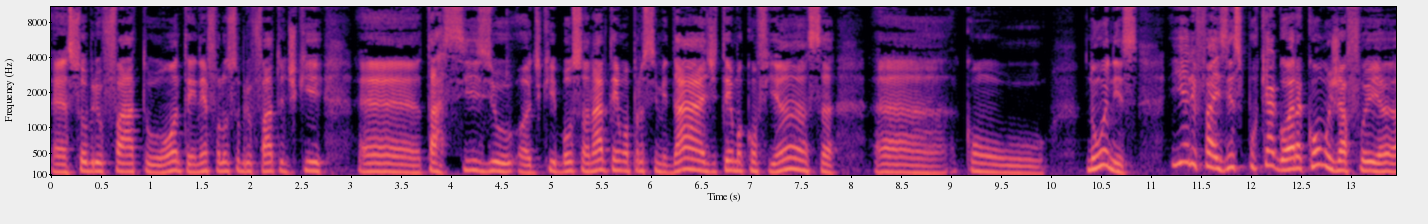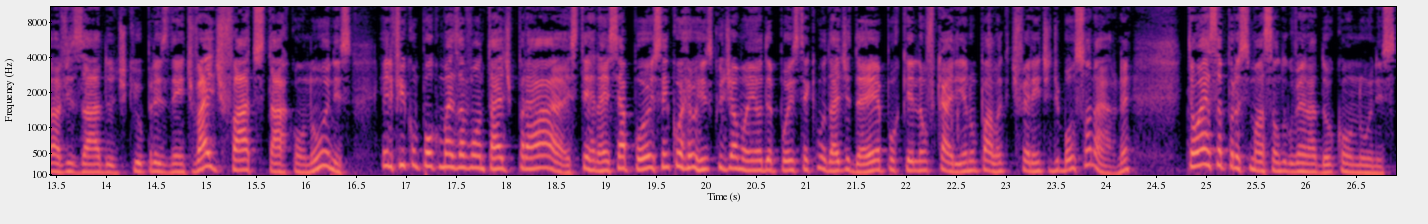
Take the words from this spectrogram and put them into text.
é, sobre o fato, ontem, né? Falou sobre o fato de que é, Tarcísio, de que Bolsonaro tem uma proximidade, tem uma confiança uh, com o Nunes. E ele faz isso porque agora, como já foi avisado de que o presidente vai de fato estar com o Nunes, ele fica um pouco mais à vontade para externar esse apoio sem correr o risco de amanhã ou depois ter que mudar de ideia, porque ele não ficaria num palanque diferente de Bolsonaro, né? Então essa aproximação do governador com o Nunes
